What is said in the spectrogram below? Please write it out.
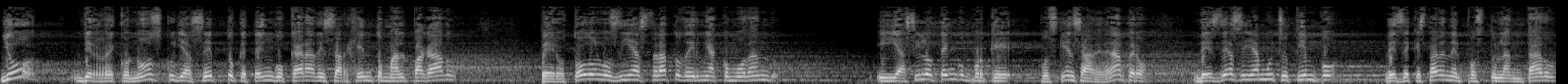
Yo reconozco y acepto que tengo cara de sargento mal pagado, pero todos los días trato de irme acomodando. Y así lo tengo porque, pues quién sabe, ¿verdad? Pero desde hace ya mucho tiempo, desde que estaba en el postulantado,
